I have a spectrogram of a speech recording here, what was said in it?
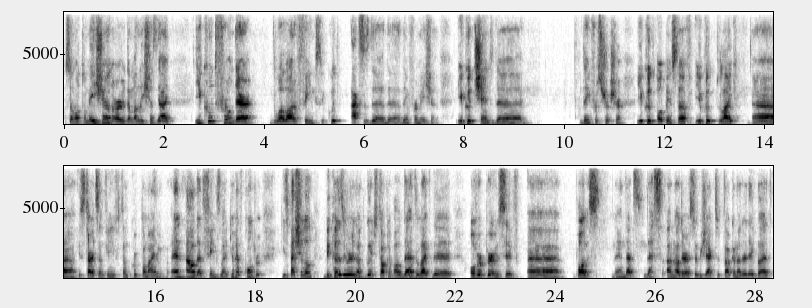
some automation, or the malicious guy, you could from there do a lot of things. You could access the, the, the information. You could change the the infrastructure. You could open stuff. You could like uh, start something, some crypto mining and all that things. Like you have control, especially because we're not going to talk about that, like the over permissive uh, policy. And that's that's another subject to talk another day, but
